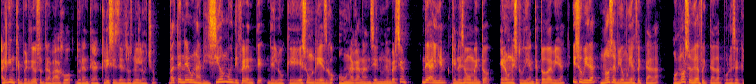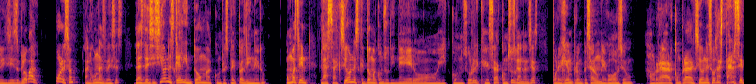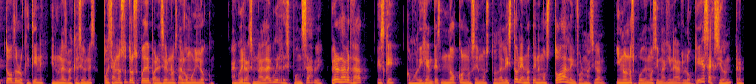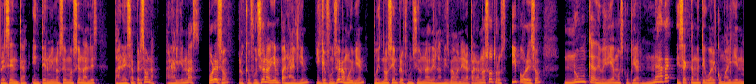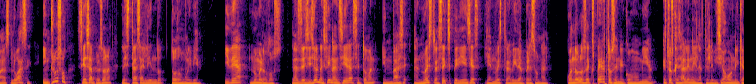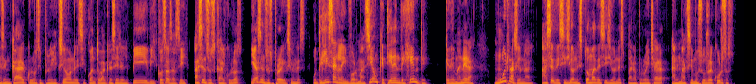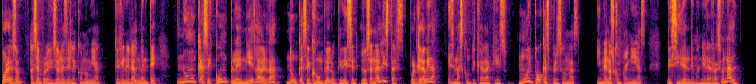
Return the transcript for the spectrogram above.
alguien que perdió su trabajo durante la crisis del 2008 va a tener una visión muy diferente de lo que es un riesgo o una ganancia en una inversión. De alguien que en ese momento era un estudiante todavía y su vida no se vio muy afectada o no se vio afectada por esa crisis global. Por eso, algunas veces, las decisiones que alguien toma con respecto al dinero, o más bien las acciones que toma con su dinero y con su riqueza, con sus ganancias, por ejemplo, empezar un negocio, ahorrar, comprar acciones o gastarse todo lo que tiene en unas vacaciones, pues a nosotros puede parecernos algo muy loco, algo irracional, algo irresponsable. Pero la verdad es que, como dije antes, no conocemos toda la historia, no tenemos toda la información y no nos podemos imaginar lo que esa acción representa en términos emocionales para esa persona, para alguien más. Por eso, lo que funciona bien para alguien y que funciona muy bien, pues no siempre funciona de la misma manera para nosotros. Y por eso, nunca deberíamos copiar nada exactamente igual como alguien más lo hace, incluso si a esa persona le está saliendo todo muy bien. Idea número 2. Las decisiones financieras se toman en base a nuestras experiencias y a nuestra vida personal. Cuando los expertos en economía, estos que salen en la televisión y que hacen cálculos y proyecciones y cuánto va a crecer el PIB y cosas así, hacen sus cálculos y hacen sus proyecciones, utilizan la información que tienen de gente que de manera muy racional, hace decisiones, toma decisiones para aprovechar al máximo sus recursos. Por eso, hacen proyecciones de la economía que generalmente nunca se cumplen, y es la verdad, nunca se cumple lo que dicen los analistas, porque la vida es más complicada que eso. Muy pocas personas, y menos compañías, deciden de manera racional.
